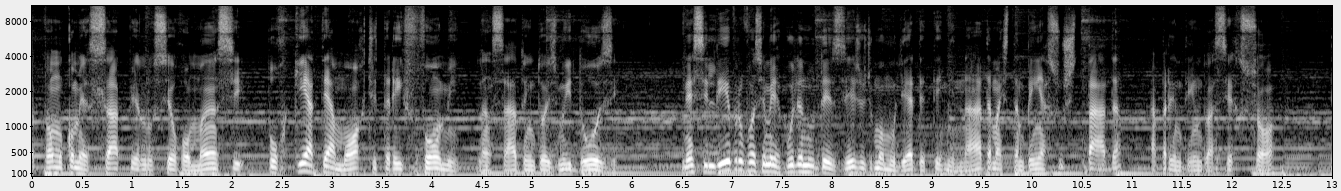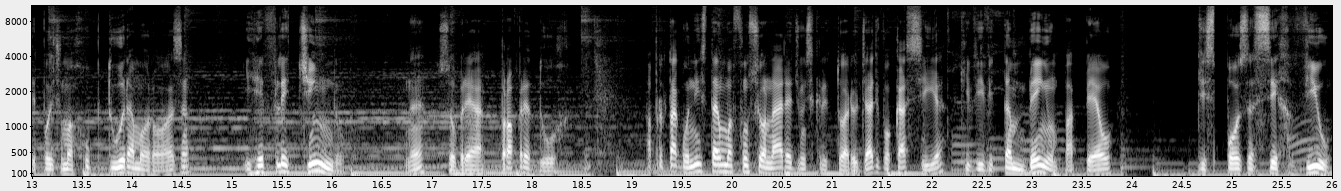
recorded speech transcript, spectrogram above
Vamos começar pelo seu romance Por que Até a Morte Terei Fome, lançado em 2012. Nesse livro você mergulha no desejo de uma mulher determinada, mas também assustada, aprendendo a ser só, depois de uma ruptura amorosa e refletindo né, sobre a própria dor. A protagonista é uma funcionária de um escritório de advocacia que vive também um papel de esposa servil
